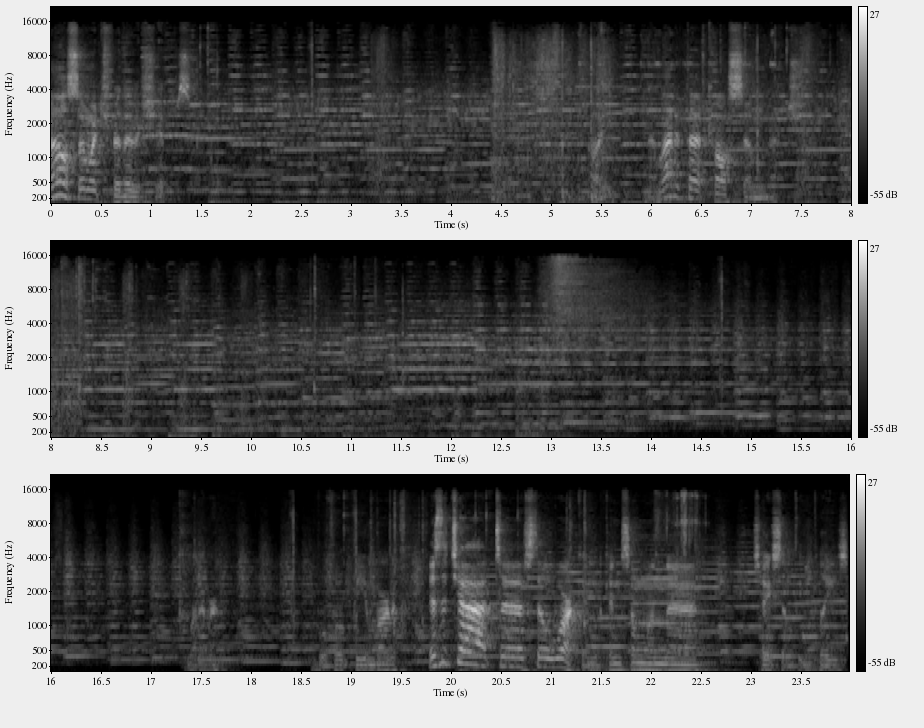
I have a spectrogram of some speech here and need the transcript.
Oh, so much for those ships. Oh, now why did that cost so much? Is the chat uh, still working? Can someone uh, say something, please?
